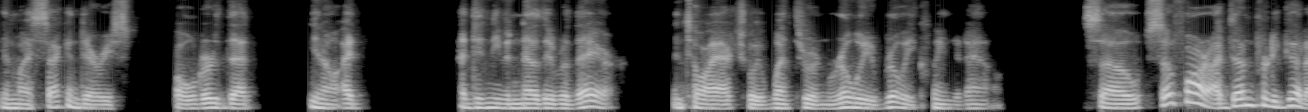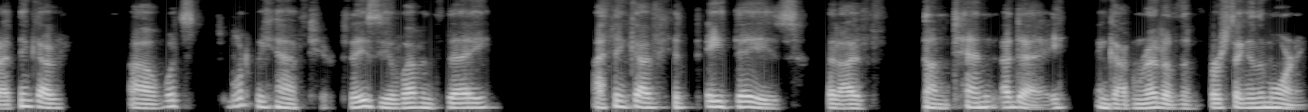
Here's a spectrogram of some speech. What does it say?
in my secondary folder that you know I I didn't even know they were there until I actually went through and really, really cleaned it out. So so far I've done pretty good. I think I've uh, what's what do we have here? Today's the eleventh day. I think I've hit eight days that I've done ten a day and gotten rid of them first thing in the morning.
